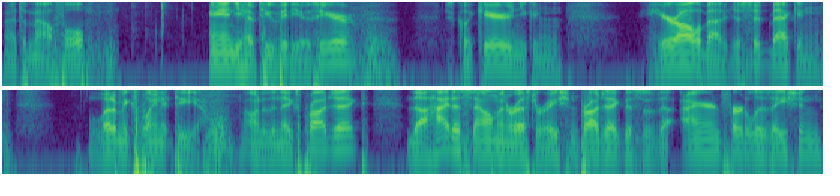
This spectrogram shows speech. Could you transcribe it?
That's a mouthful. And you have two videos here. Just click here and you can hear all about it. Just sit back and let them explain it to you. On to the next project the Haida Salmon Restoration Project. This is the iron fertilization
